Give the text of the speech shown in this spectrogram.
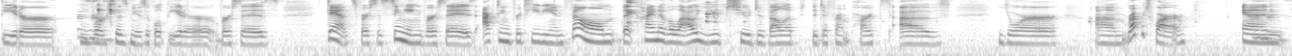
theater mm-hmm. versus musical theater versus dance versus singing versus acting for TV and film that kind of allow you to develop the different parts of your um, repertoire. And mm-hmm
